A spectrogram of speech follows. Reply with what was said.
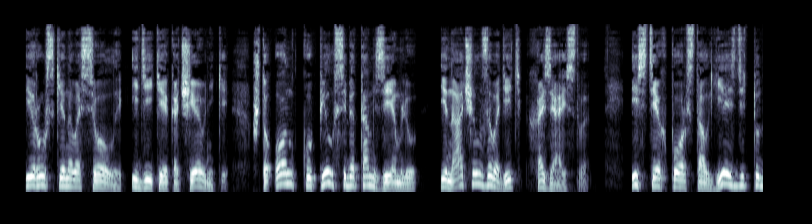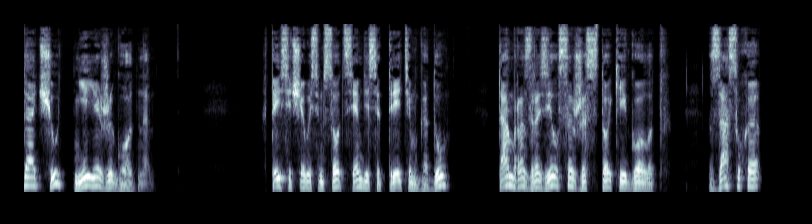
и русские новоселы, и дикие кочевники, что он купил себе там землю и начал заводить хозяйство. И с тех пор стал ездить туда чуть не ежегодно. В 1873 году там разразился жестокий голод засуха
